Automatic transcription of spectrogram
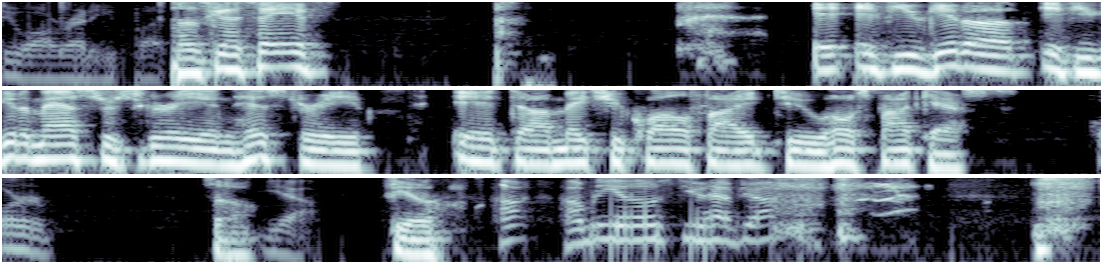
do already. But I was gonna say if if you get a if you get a master's degree in history, it uh, makes you qualified to host podcasts. or So yeah, few. how how many of those do you have, Josh?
